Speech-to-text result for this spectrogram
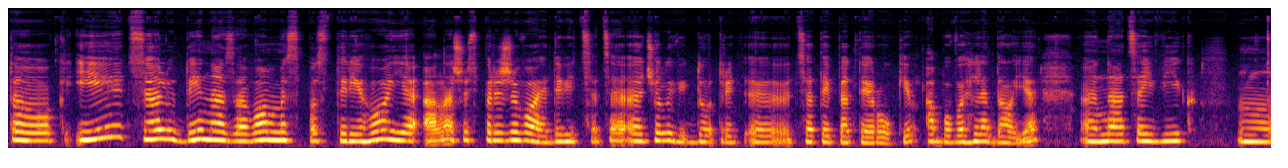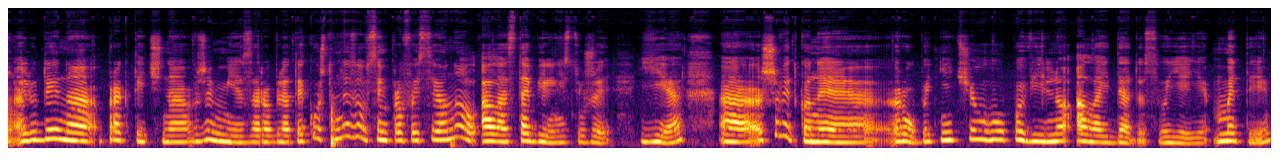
Так, і ця людина за вами спостерігає, але щось переживає. Дивіться, це е, чоловік до 35 років або виглядає е, на цей вік. Людина практична, вже вміє заробляти кошти. Не зовсім професіонал, але стабільність вже є. Е, Швидко не робить нічого, повільно, але йде до своєї мети.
